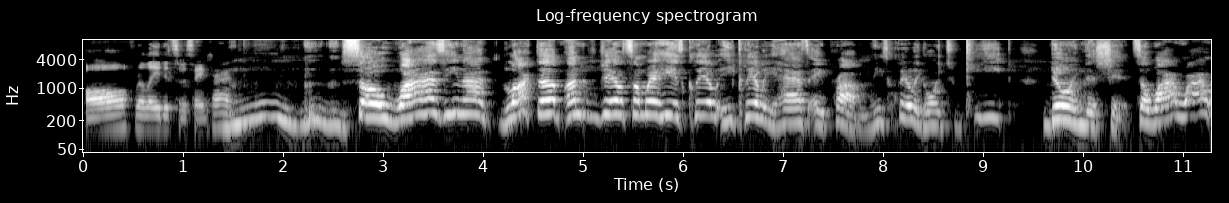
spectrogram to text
All related to the same crime. Mm-hmm. So why is he not locked up under the jail somewhere? He is clearly he clearly has a problem. He's clearly going to keep doing this shit. So why why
